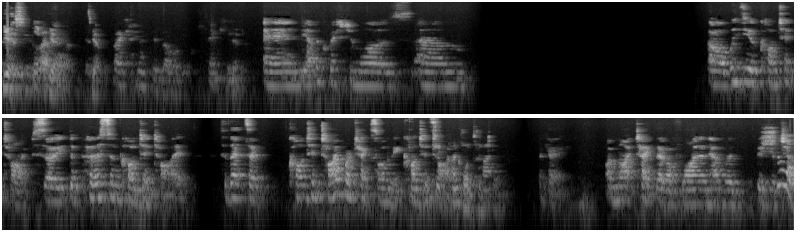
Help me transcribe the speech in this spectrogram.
Yes, Yeah. yeah, yeah. Okay, Is that what- thank you. And the other question was, um, oh, with your content type. So the person content type, so that's a content type or a taxonomy content type? content Content type. type. Okay. I might take that offline and have a bit of a chat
